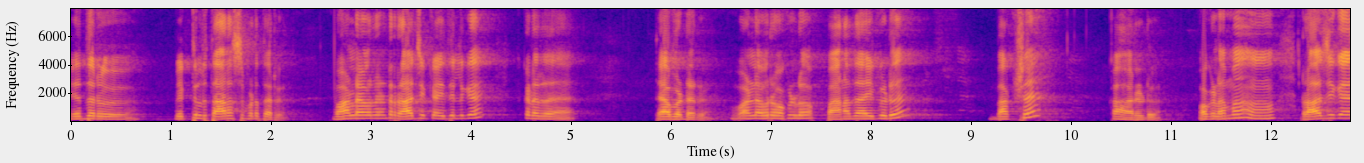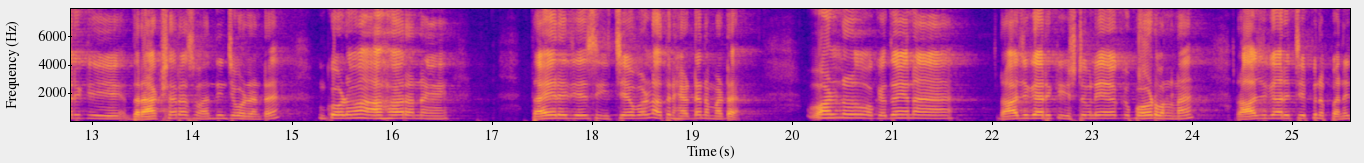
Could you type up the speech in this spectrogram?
ఇద్దరు వ్యక్తులు తారసపడతారు. వాళ్ళు ఎవరంటే రాజ్య ఖైదీలుగా ఇక్కడ తేబడ్డారు. వాళ్ళు ఎవరు ఒకళ్ళు పానదాయకుడు భక్ష కారుడు. ఒకడేమో రాజుగారికి ద్రాక్షారసం అందించేవాడంట. ఇంకోడేమో ఆహారాన్ని తయారు చేసి ఇచ్చేవాళ్ళు అతని హెడ్ అన్నమాట. వాళ్ళు ఒక విధమైన రాజుగారికి ఇష్టం లేకపోవడం వలన రాజుగారు చెప్పిన పని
